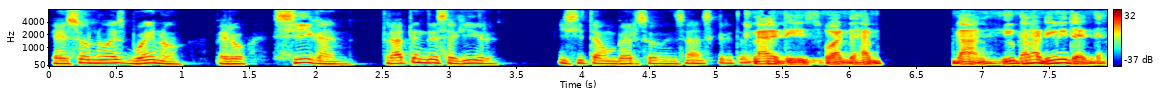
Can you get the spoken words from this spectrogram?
Eso no es bueno, pero sigan, traten de seguir. Y cita un verso en sánscrito. what they have done, you cannot imitate them.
